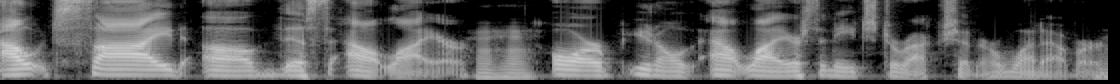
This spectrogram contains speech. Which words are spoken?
outside of this outlier Mm-hmm. or, you know, outliers in each direction or whatever.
